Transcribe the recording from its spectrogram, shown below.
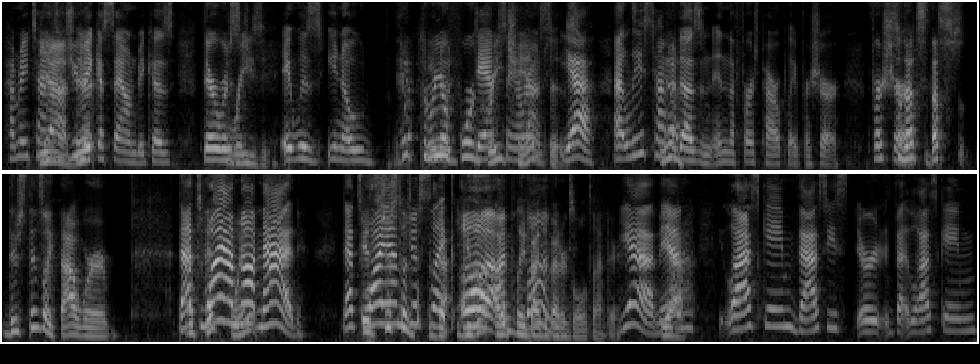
How many times Yeah, did you make a sound because there was crazy. It was you know They had you three know, or four great dancing around. chances. Yeah, at least half Yeah. a dozen in the first power play for sure. For sure. So that's that's there's things like that where that's why I'm point, not mad. That's why just I'm a- just like, you oh, I'm outplayed by the better goaltender. Yeah, man. Last game, Vassy or last game,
